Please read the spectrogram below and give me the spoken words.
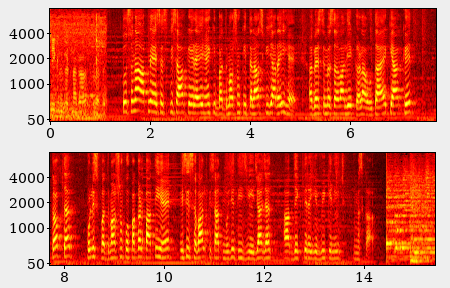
शीघ्र घटना का खुलासा। तो सुना, आपने एसएसपी साहब कह रहे हैं कि बदमाशों की तलाश की जा रही है। अब ऐसे में सवाल ये खड़ा होता है कि आखिर कब तक पुलिस बदमाशों को पकड़ पाती है? इसी सवाल के साथ मुझे दीजिए इजाज़त। आप देखते रहिए वीके न्यूज़ नमस्कार।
